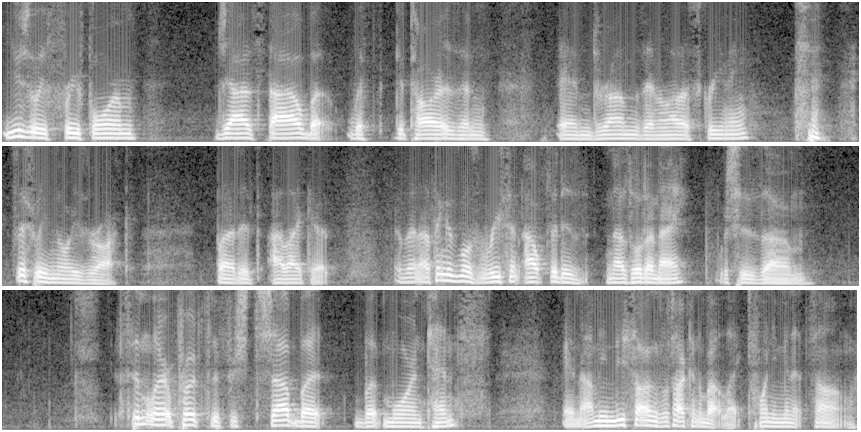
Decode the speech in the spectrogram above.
usually free form jazz style, but with guitars and and drums and a lot of screaming. it's basically noise rock, but it I like it. And then I think his most recent outfit is Nazoranai, which is um, similar approach to Fushitsusha, but but more intense. And I mean, these songs, we're talking about like 20 minute songs.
